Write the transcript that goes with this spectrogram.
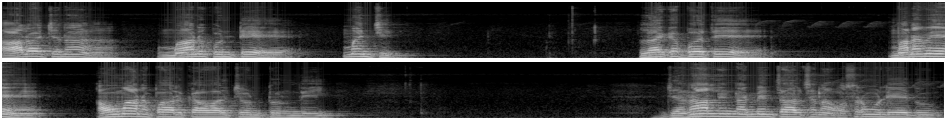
ఆలోచన మానుకుంటే మంచిది. లేకపోతే మనమే అవమాన పాలు కావాల్సి ఉంటుంది. జనాల్ని నమ్మించాల్సిన అవసరం లేదు.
